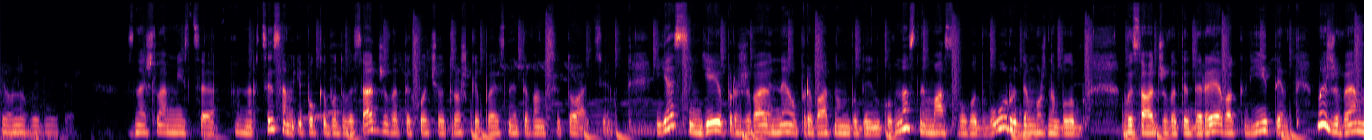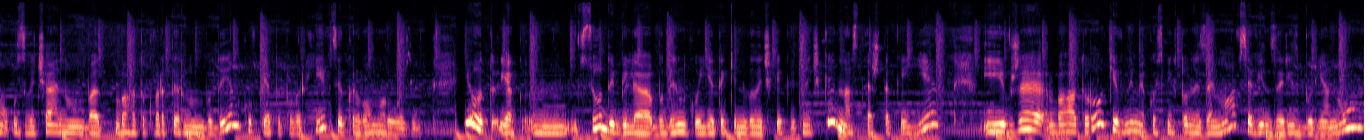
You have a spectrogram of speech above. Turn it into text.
Воно видно теж. Знайшла місце нарцисам, і поки буду висаджувати, хочу трошки пояснити вам ситуацію. Я з сім'єю проживаю не у приватному будинку. В нас нема свого двору, де можна було б висаджувати дерева, квіти. Ми живемо у звичайному багатоквартирному будинку в п'ятиповерхівці в Кривому Розі. І от як всюди біля будинку є такі невеличкі квітнички, в нас теж таке є. І вже багато років ним якось ніхто не займався. Він заріс бур'яном.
